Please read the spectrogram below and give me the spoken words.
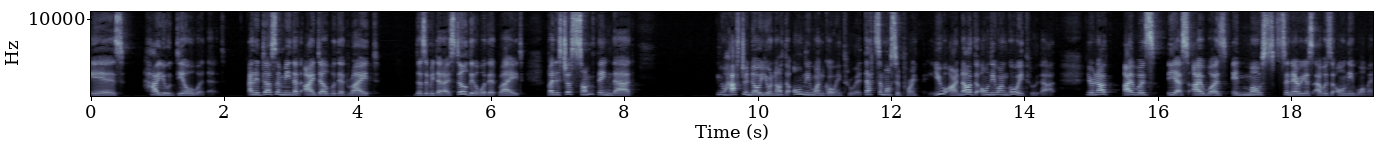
is how you deal with it. And it doesn't mean that I dealt with it right doesn't mean that I still deal with it right, but it's just something that you have to know you're not the only one going through it. That's the most important thing. You are not the only one going through that. You're not, I was, yes, I was in most scenarios, I was the only woman.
